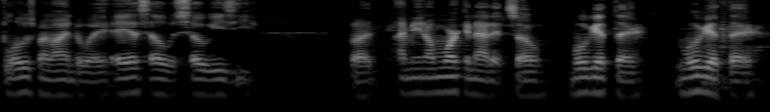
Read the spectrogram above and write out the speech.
blows my mind away. ASL was so easy, but I mean I'm working at it, so we'll get there. We'll get there.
